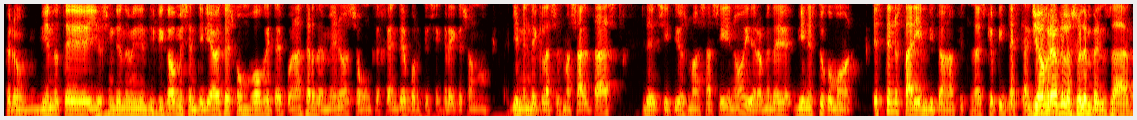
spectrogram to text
pero viéndote yo sintiéndome identificado, me sentiría a veces como un poco que te pueden hacer de menos según qué gente, porque se cree que son vienen de clases más altas, de sitios más así, ¿no? Y de repente vienes tú como, este no estaría invitado a la fiesta, ¿sabes qué pinta está? Yo creo que lo suelen pensar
